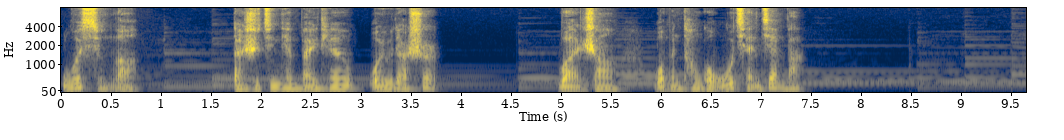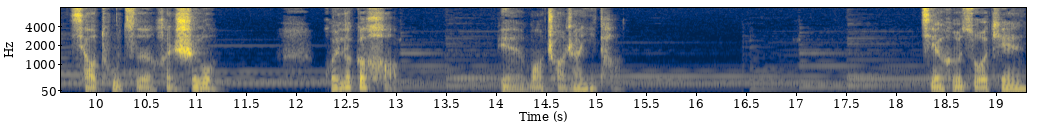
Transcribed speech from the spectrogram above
我醒了，但是今天白天我有点事儿。晚上我们糖果屋前见吧。”小兔子很失落，回了个好，便往床上一躺。结合昨天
